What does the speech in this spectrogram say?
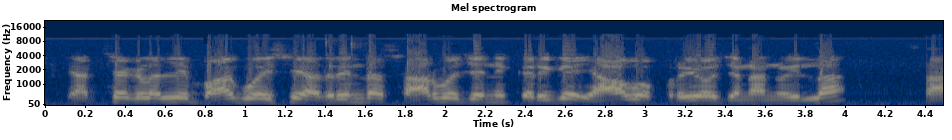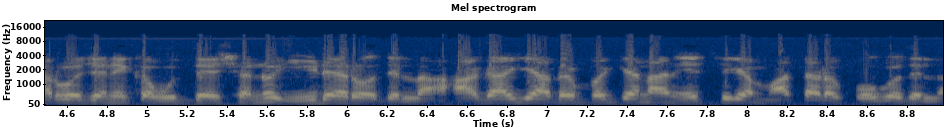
ಚರ್ಚೆಗಳಲ್ಲಿ ಭಾಗವಹಿಸಿ ಅದರಿಂದ ಸಾರ್ವಜನಿಕರಿಗೆ ಯಾವ ಪ್ರಯೋಜನನೂ ಇಲ್ಲ, ಸಾರ್ವಜನಿಕ ಉದ್ದೇಶನೂ ಈಡೇರೋದಿಲ್ಲ. ಹಾಗಾಗಿ ಅದ್ರ ಬಗ್ಗೆ ನಾನು ಹೆಚ್ಚಿಗೆ ಮಾತಾಡಕ್ ಹೋಗೋದಿಲ್ಲ.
